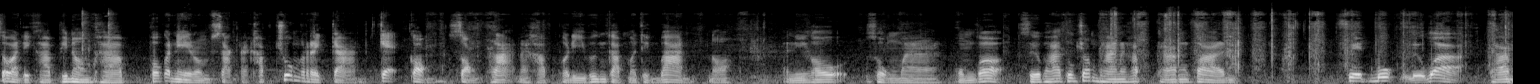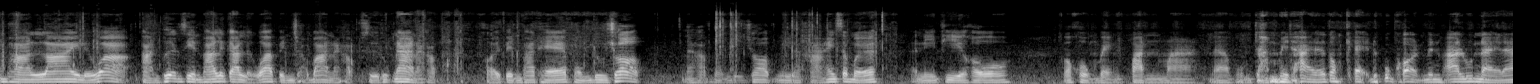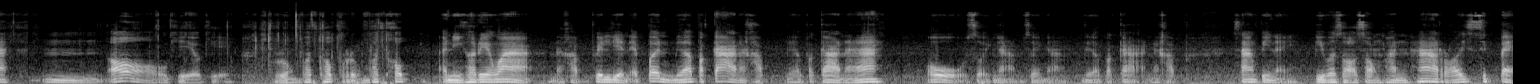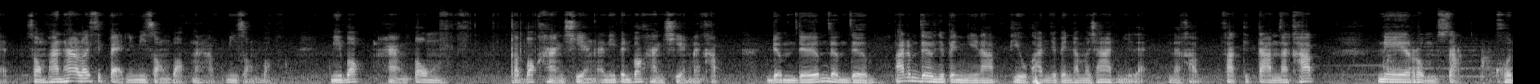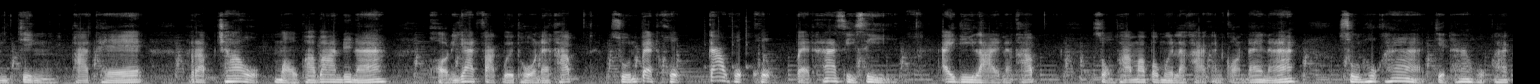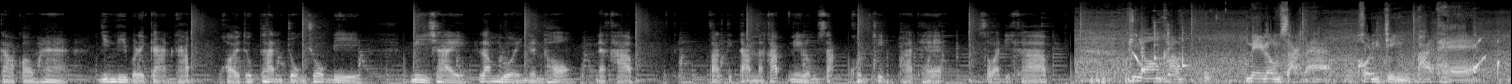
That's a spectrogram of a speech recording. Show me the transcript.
สวัสดีครับพี่น้องครับพบกันในรมศักดิ์นะครับ ช่วงรายการแกะกล่องส่องพระนะครับ พอดีเพิ่งกลับมาถึงบ้านเนาะอันนี้เขาส่งมา ผมก็ซื้อพระทุกช่องทางนะครับ ทางผ่าน Facebook หรือว่าทางผ่านไลน์หรือว่าผ่านเพื่อนเซียนพระหรือกันหรือว่าเป็นชาวบ้านนะครับ ซื้อทุกหน้านะครับ ขอให้เป็นพระแท้ผมดูชอบนะครับ ผมดูชอบมีราคาให้เสมอ อันนี้พี่เขา ก็คงแบ่งปันมานะครับผมจำไม่ได้แล้วต้องแกะดูก่อนเป็นพระรุ่นไหนนะ อืมอ๋อโอเคโอเคหลวงพ่อทบหลวงพ่อทบ อันนี้เขาเรียกว่านะครับเป็นเหรียญแอปเปิลเนื้อปากก้านะครับ เนื้อปากก้านะ โอ้สวยงามสวยงามเนื้อปากก้านะครับสร้างปีไหน ปีพศ 2518 2518 นี่มี 2บล็อกนะครับ มี 2บล็อก มีบล็อกหางตรง กับบล็อกหางเฉียง อันนี้เป็นบล็อกหางเฉียงนะครับ เดิมเดิมเดิมเดิมผ้าเดิมเดิมจะเป็นอย่างนี้นะครับ ผิวพันธุ์จะเป็นธรรมชาตินี้แหละนะครับ ฝากติดตามนะครับ เนรมศักดิ์คนจริงพาแท้ รับเช่าเหมาพาบ้านด้วยนะ ขออนุญาตฝากเบอร์โทรนะครับ 086 966 8544 ID Line นะครับ ส่งพามาประเมินราคากันก่อนได้นะ 065 756 5995 ยินดีบริการครับ ขอให้ทุกท่านจงโชคดี มีชัยร่ำรวยเงินทองนะครับ ฝากติดตามนะครับเนลมศักดิ์คนจริงพาแท้ สวัสดีครับ พี่น้องครับเนลมศักดิ์นะฮะคนจริงพาแท้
